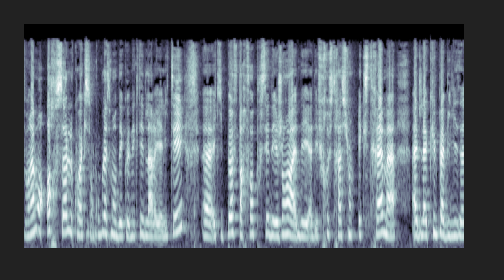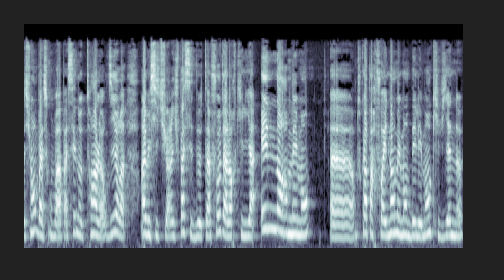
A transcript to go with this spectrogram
vraiment hors sol, quoi, qui sont complètement déconnectées de la réalité euh, et qui peuvent parfois pousser des gens à des, à des frustrations extrêmes, à, à de la culpabilisation, parce qu'on va passer notre temps à leur dire ah mais si tu arrives pas, c'est de ta faute, alors qu'il y a énormément euh, en tout cas parfois énormément d'éléments qui viennent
